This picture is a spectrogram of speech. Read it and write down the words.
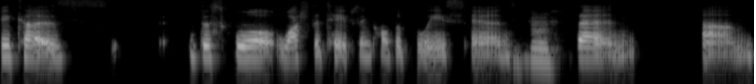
because the school watched the tapes and called the police and Mhm. then um,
